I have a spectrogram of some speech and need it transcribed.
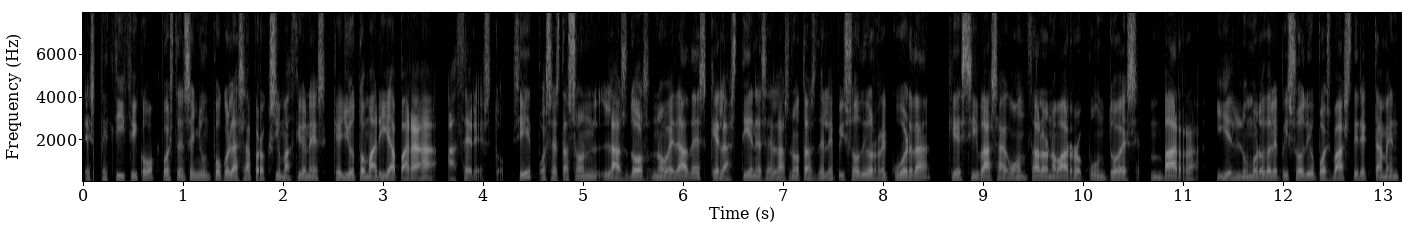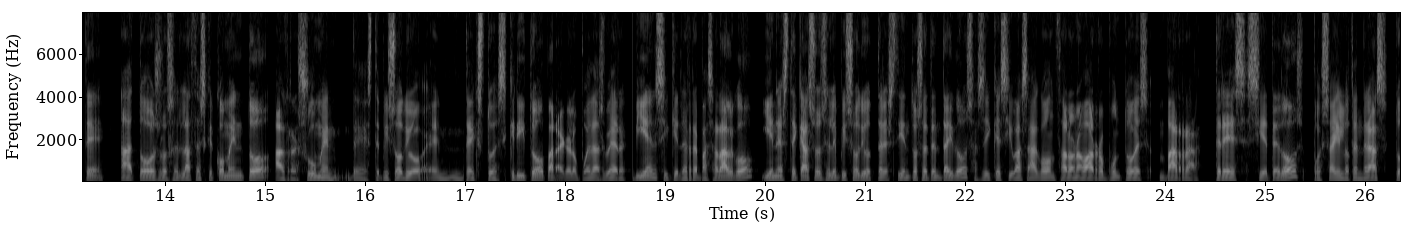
específico, pues te enseño un poco las aproximaciones que yo tomaría para hacer esto. Sí, pues estas son las dos novedades que las tienes en las notas del episodio. Recuerda que si vas a gonzalonavarro.es barra y el número del episodio, pues vas directamente a todos los enlaces que comento, al resumen de este episodio en texto escrito para que lo puedas ver bien si quieres repasar algo. Y en este caso es el episodio 372, así que si vas a gonzalonavarro.es barra 372, pues ahí lo tendrás todo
